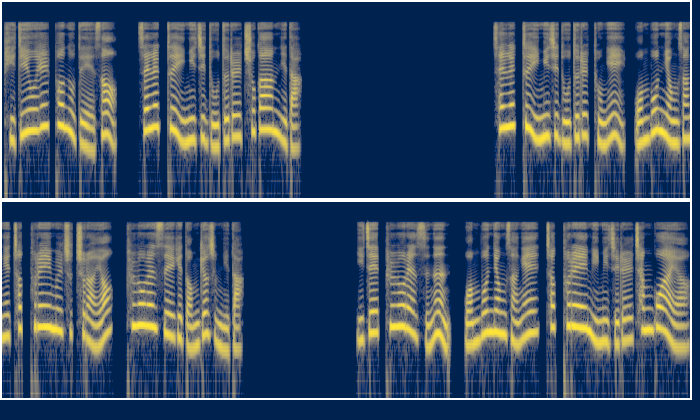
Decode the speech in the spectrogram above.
비디오 헬퍼 노드에서 셀렉트 이미지 노드를 추가합니다. 셀렉트 이미지 노드를 통해 원본 영상의 첫 프레임을 추출하여 플로렌스에게 넘겨줍니다. 이제 플로렌스는 원본 영상의 첫 프레임 이미지를 참고하여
